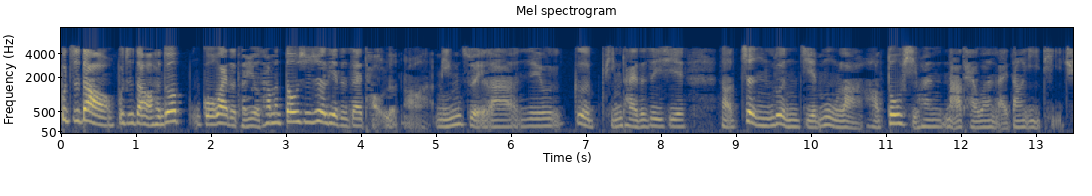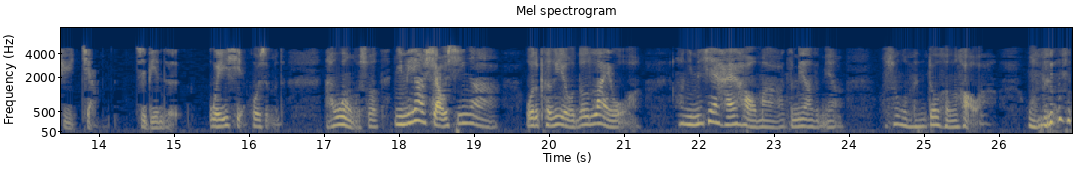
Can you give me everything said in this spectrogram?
不知道，不知道。很多国外的朋友，他们都是热烈的在讨论啊，名嘴啦，也有各平台的这些啊政论节目啦，哈，都喜欢拿台湾来当议题去讲这边的危险或什么的，然后问我说：“你们要小心啊！”我的朋友都赖我啊，你们现在还好吗？怎么样？怎么样？我说我们都很好啊，我们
